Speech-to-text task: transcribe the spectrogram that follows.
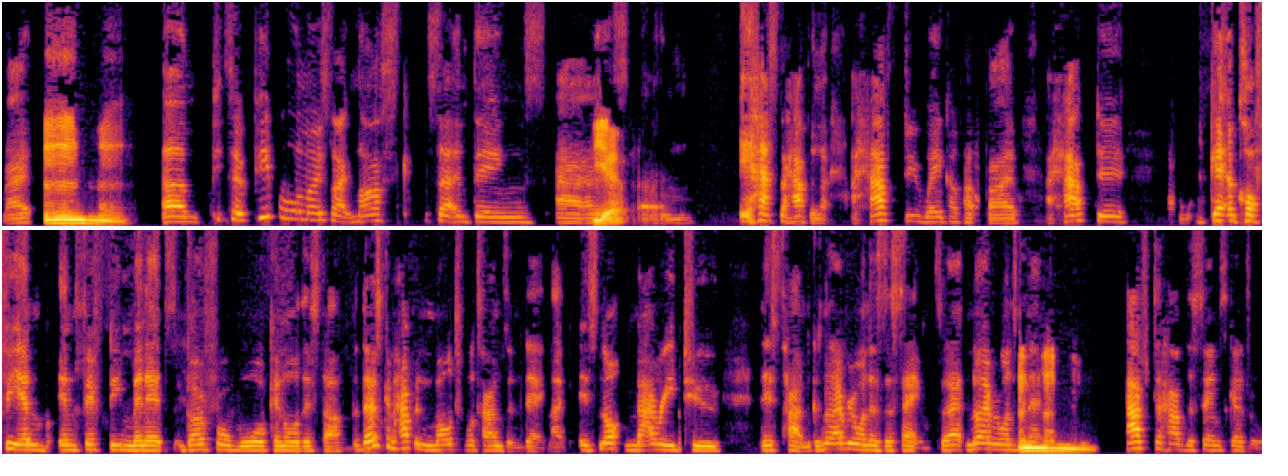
right? Mm. Um, so people almost like mask certain things as yeah. um, it has to happen. Like I have to wake up at five. I have to get a coffee in in 15 minutes, go for a walk and all this stuff. But those can happen multiple times a day. Like it's not married to this time because not everyone is the same. So not everyone's gonna mm-hmm. have to have the same schedule.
